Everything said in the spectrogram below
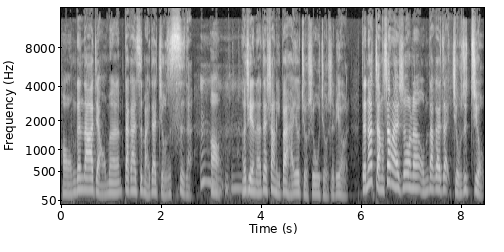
哦，我们跟大家讲，我们大概是买在九十四的嗯哦，嗯嗯而且呢在上礼拜还有九十五、九十六。等它涨上来的时候呢，我们大概在九十九、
